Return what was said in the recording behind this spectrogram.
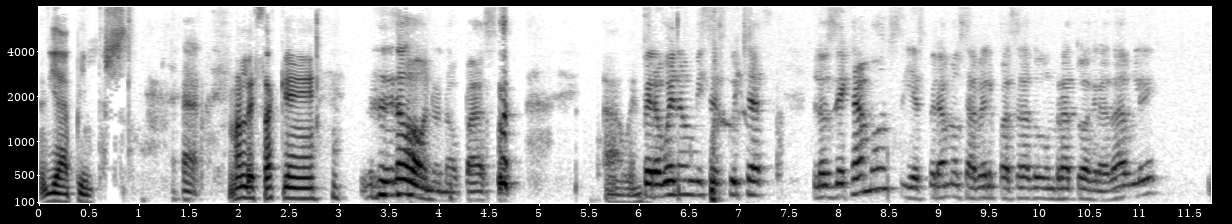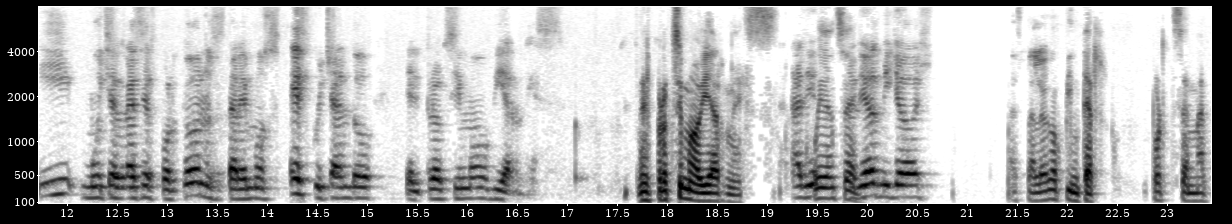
Ya, Pinters. No le saque. No, no, no, pasa. Ah, bueno. Pero bueno, mis escuchas, los dejamos y esperamos haber pasado un rato agradable. Y muchas gracias por todo. Nos estaremos escuchando el próximo viernes. El próximo viernes. Adiós, Cuídense. adiós mi Josh. Hasta luego, Pinter. Por semana.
